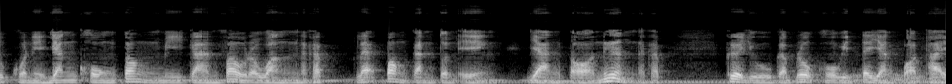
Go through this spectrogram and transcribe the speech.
ทุกคนเนี่ยยังคงต้องมีการเฝ้าระวังนะครับ และป้องกันตนเองอย่างต่อเนื่องนะครับ เพื่ออยู่กับโรคโควิด ได้อย่างปลอดภัย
